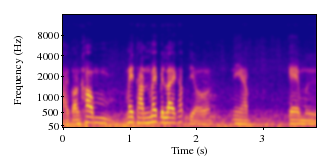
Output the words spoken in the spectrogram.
ถ่ายตอนเข้าไม่ทันไม่เป็นไรครับ เดี๋ยวนี่ครับ แก้มือ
